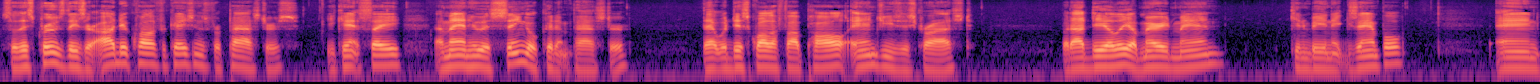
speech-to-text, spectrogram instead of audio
so this proves these are ideal qualifications for pastors. You can't say a man who is single couldn't pastor. That would disqualify Paul and Jesus Christ. But ideally, a married man can be an example and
